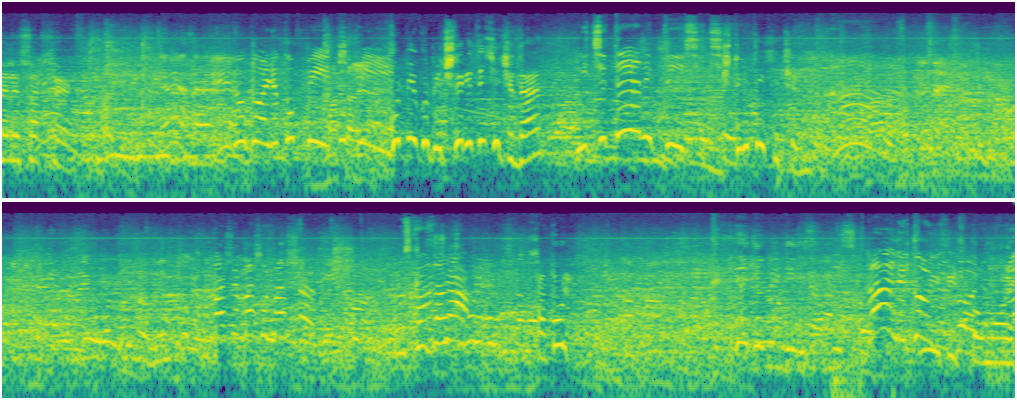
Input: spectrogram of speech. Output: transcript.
цели Сахель. Другой, купи, купи. Купи, купи, четыре тысячи, да? Не четыре тысячи. Четыре тысячи. Маша, Маша, Маша. Сказал. Катуль. Тысячку мою.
